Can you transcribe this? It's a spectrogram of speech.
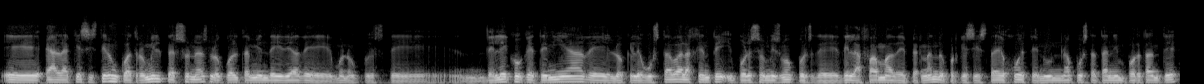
eh, a la que asistieron 4.000 personas, lo cual también da idea de, bueno, pues de, del eco que tenía, de lo que le gustaba a la gente y por eso mismo pues de, de la fama de Fernando, porque si está de juez en una apuesta tan importante,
